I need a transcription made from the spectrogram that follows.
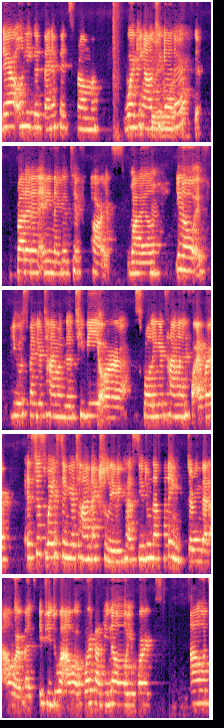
there are only good benefits from working out together yeah. rather than any negative parts while mm-hmm. you know if you spend your time on the tv or scrolling your timeline forever it's just wasting your time actually because you do nothing during that hour. But if you do an hour of workout you know you worked out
